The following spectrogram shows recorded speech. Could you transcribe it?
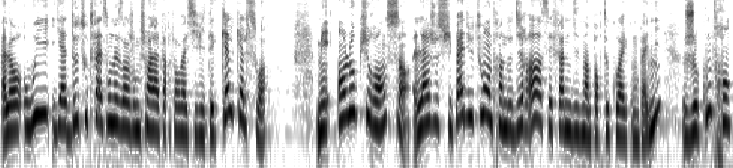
Alors oui, il y a de toute façon des injonctions à la performativité, quelle qu'elle soit. Mais en l'occurrence, là, je suis pas du tout en train de dire oh ces femmes disent n'importe quoi et compagnie. Je comprends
